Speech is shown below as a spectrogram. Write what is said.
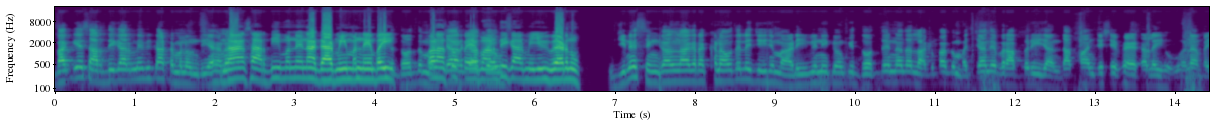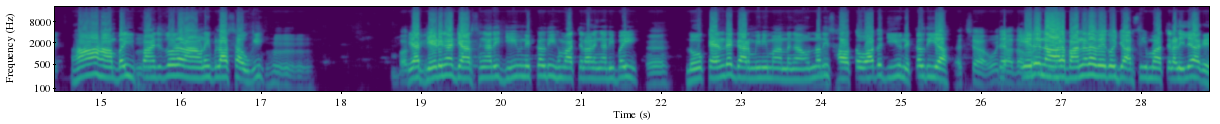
ਬਾਕੀ ਇਹ ਸਰਦੀ ਗਰਮੀ ਵੀ ਘੱਟ ਮਨਾਉਂਦੀਆਂ ਹਨਾ? ਨਾ ਸਰਦੀ ਮੰਨੇ ਨਾ ਗਰਮੀ ਮੰਨੇ ਬਾਈ। ਦੁੱਧ ਮੱਝਾਂ ਵਰਗਾ ਬਣਦੀ ਗਰਮੀ ਜੀ ਵੀ ਵੈੜ ਨੂੰ। ਜਿਹਨੇ ਸਿੰਗਲ ਨਾਗ ਰੱਖਣਾ ਉਹਦੇ ਲਈ ਚੀਜ਼ ਮਾੜੀ ਵੀ ਨਹੀਂ ਕਿਉਂਕਿ ਦੁੱਧ ਇਹਨਾਂ ਦਾ ਲਗਭਗ ਮੱਝਾਂ ਦੇ ਬਰਾਬਰ ਹੀ ਜਾਂਦਾ। 5-6 ਫੈਟ ਵਾਲਾ ਹੀ ਹੋਊ ਹਨਾ ਬਾਈ? ਹਾਂ ਹਾਂ ਬਾਈ ਪੰਜ ਤੋਂ ਆਰਾਮ ਨਹੀਂ ਪਲੱਸ ਆਊਗੀ। ਹੂੰ ਯਾਰ ਜਿਹੜੀਆਂ ਜਰਸੀਆਂ ਦੀ ਜੀਵ ਨਿਕਲਦੀ ਹਿਮਾਚਲ ਵਾਲੀਆਂ ਦੀ ਬਾਈ ਲੋਕ ਕਹਿੰਦੇ ਗਰਮੀ ਨਹੀਂ ਮੰਨਦੀਆਂ ਉਹਨਾਂ ਦੀ ਸਭ ਤੋਂ ਵੱਧ ਜੀਵ ਨਿਕਲਦੀ ਆ। ਅੱਛਾ ਉਹ ਜ਼ਿਆਦਾ ਇਹਦੇ ਨਾਲ ਬੰਨ ਲਵੇ ਕੋਈ ਜਰਸੀ ਹਿਮਾਚਲ ਵਾਲੀ ਲਿਆ ਕੇ।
